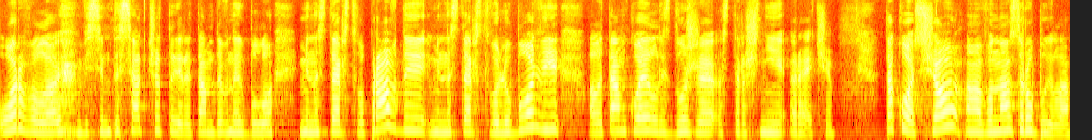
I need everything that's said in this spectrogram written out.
Орвела 84, там, де в них було Міністерство правди, Міністерство любові, але там коїлись дуже страшні речі. Так ось, що вона зробила?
